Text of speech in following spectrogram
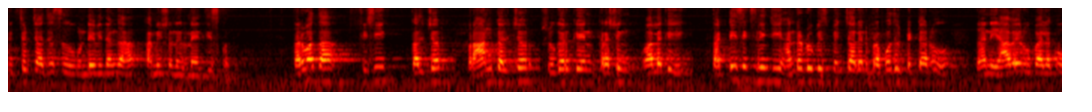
ఫిక్స్డ్ ఛార్జెస్ ఉండే విధంగా కమిషన్ నిర్ణయం తీసుకుంది. తర్వాత fishy culture prawn culture sugar cane crushing వాళ్ళకి థర్టీ సిక్స్ నుంచి హండ్రెడ్ రూపీస్ పెంచాలని ప్రపోజల్ పెట్టారు. దాన్ని యాభై రూపాయలకు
